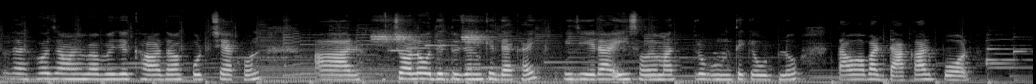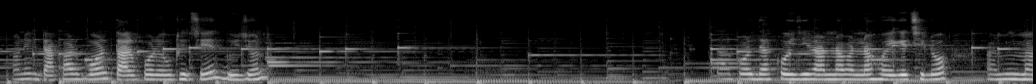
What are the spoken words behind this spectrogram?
তো দেখো জামাইবাবু যে খাওয়া দাওয়া করছে এখন। আর চলো ওদের দুজনকে দেখাই। এই যে এরা এই সবেমাত্র ঘুম থেকে উঠল, তাও আবার ডাকার পর। অনেক ডাকার পর তারপরে উঠেছে দুইজন। তারপর দেখো এই যে রান্না বান্না হয়ে গেছিল। আমি, মা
